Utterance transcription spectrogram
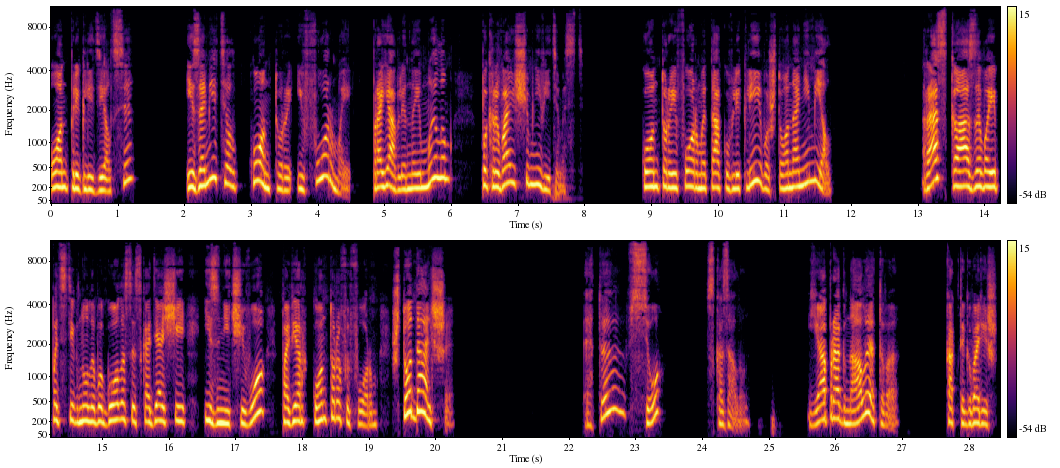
Он пригляделся и заметил контуры и формы, проявленные мылом, покрывающим невидимость. Контуры и формы так увлекли его, что он онемел, «Рассказывай!» — подстегнул его голос, исходящий из ничего поверх контуров и форм. «Что дальше?» «Это все», — сказал он. «Я прогнал этого, как ты говоришь,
